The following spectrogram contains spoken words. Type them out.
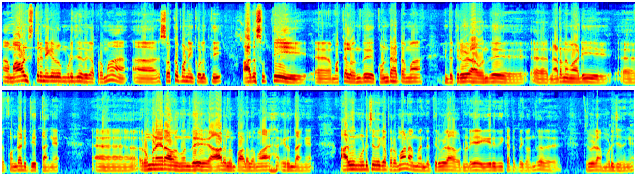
அஹ் நிகழ்வு முடிஞ்சதுக்கப்புறமா சொக்கப்பனை கொளுத்தி அதை சுற்றி மக்கள் வந்து கொண்டாட்டமாக இந்த திருவிழா வந்து நடனமாடி கொண்டாடி தீர்த்தாங்க. ரொம்ப நேரம் அவங்க வந்து ஆடலும் பாடலுமாக இருந்தாங்க. அது முடிச்சதுக்கப்புறமா நம்ம இந்த திருவிழாவினுடைய இறுதி கட்டத்துக்கு வந்து திருவிழா முடிஞ்சதுங்க.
